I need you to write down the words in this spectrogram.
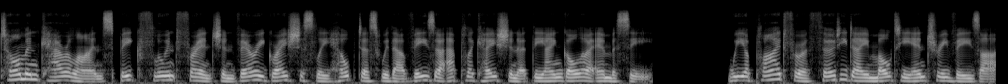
Tom and Caroline speak fluent French and very graciously helped us with our visa application at the Angola embassy. We applied for a 30-day multi-entry visa.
